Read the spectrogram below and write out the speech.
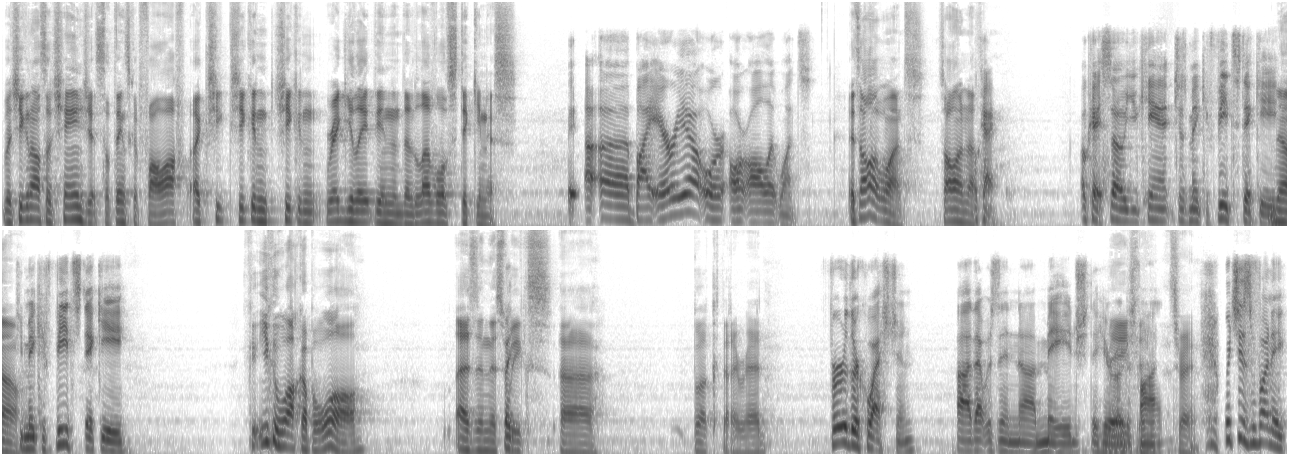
but she can also change it so things could fall off. Like she she can she can regulate the, the level of stickiness. Uh, uh, by area or or all at once? It's all at once. It's all or nothing. Okay. Okay, so you can't just make your feet sticky. No. If you make your feet sticky, You can walk up a wall, as in this But- week's uh, book that I read. further question. Uh, that was in uh, Mage, the hero Mage, defined. That's right. Which is funny.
